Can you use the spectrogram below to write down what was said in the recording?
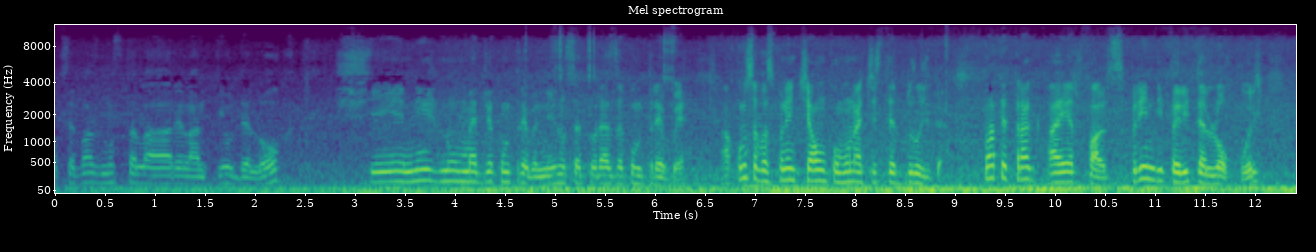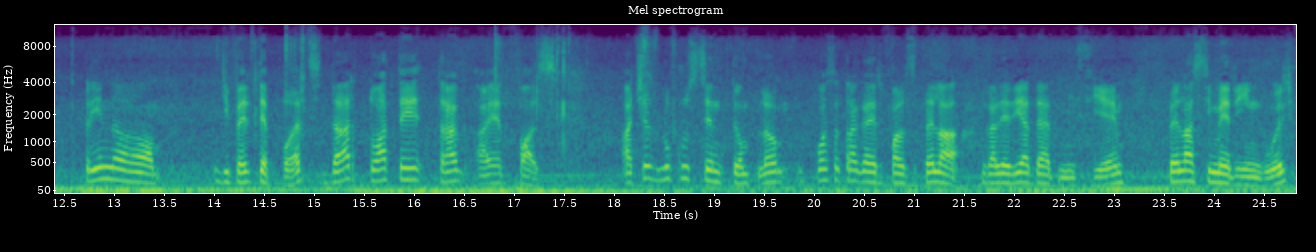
Observați, nu stă la relantiu deloc și nici nu merge cum trebuie, nici nu se turează cum trebuie. Acum să vă spunem ce au în comun aceste drujbe. Toate trag aer fals prin diferite locuri, prin uh, diferite părți, dar toate trag aer fals. Acest lucru se întâmplă, poate să trag aer fals pe la galeria de admisie, pe la simeringuri,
